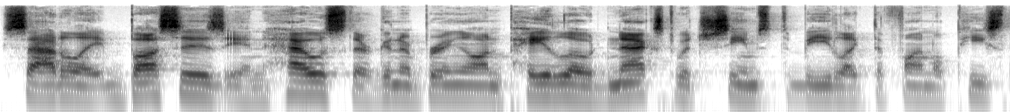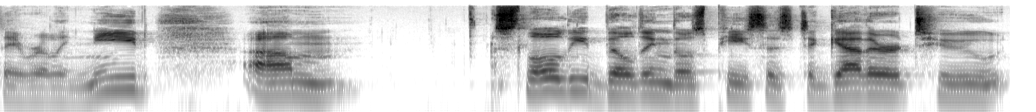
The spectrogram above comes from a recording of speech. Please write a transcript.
satellite buses in house. They're going to bring on payload next, which seems to be like the final piece they really need. Um, slowly building those pieces together to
